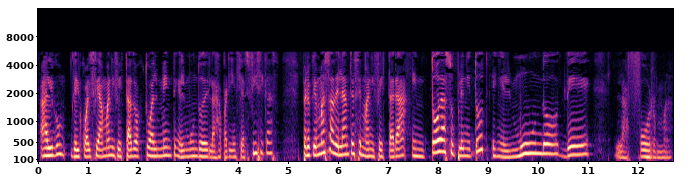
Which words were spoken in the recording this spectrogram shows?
Algo del cual se ha manifestado actualmente en el mundo de las apariencias físicas, pero que más adelante se manifestará en toda su plenitud en el mundo de la forma.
